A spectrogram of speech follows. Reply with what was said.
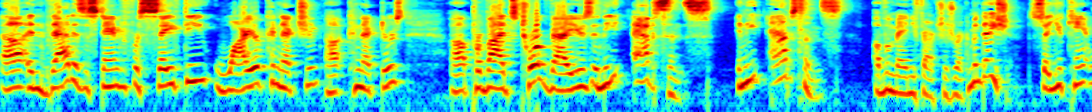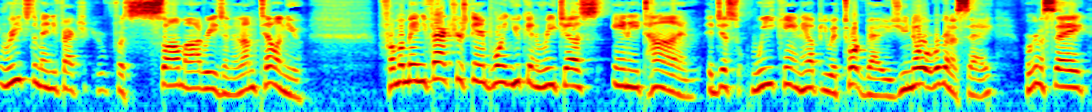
Uh, and that is a standard for safety wire connection, uh, connectors, uh, provides torque values in the absence, in the absence of a manufacturer's recommendation. So you can't reach the manufacturer for some odd reason. And I'm telling you, from a manufacturer standpoint, you can reach us anytime. It just, we can't help you with torque values. You know what we're going to say. We're going to say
